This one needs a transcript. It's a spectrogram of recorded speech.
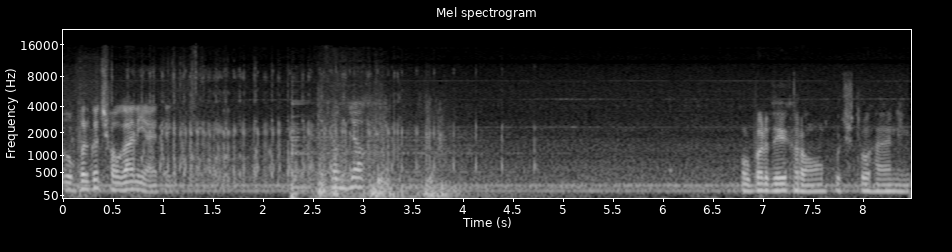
ऊपर कुछ होगा नहीं आई थिंक रुक जाओ। ऊपर देख रहा हूँ कुछ तो है नहीं।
